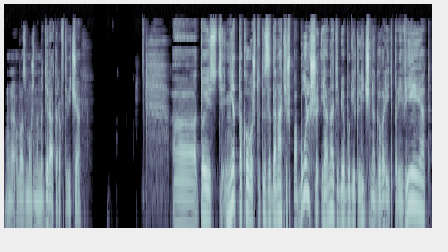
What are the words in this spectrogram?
э, возможно, модераторов Твича. То есть нет такого, что ты задонатишь побольше, и она тебе будет лично говорить привет,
